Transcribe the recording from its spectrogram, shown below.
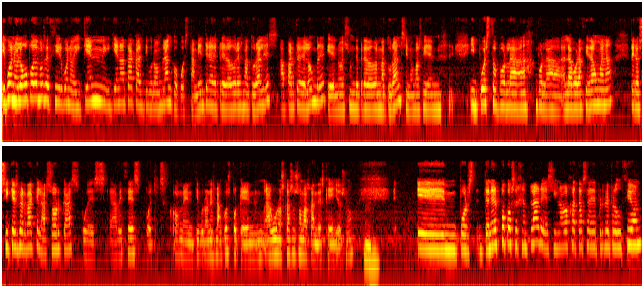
Y bueno, luego podemos decir, bueno, ¿y quién, ¿y quién ataca al tiburón blanco? Pues también tiene depredadores naturales, aparte del hombre, que no es un depredador natural, sino más bien impuesto por la, por la, voracidad humana, pero sí que es verdad que las orcas, pues a veces pues comen tiburones blancos porque en algunos casos son más grandes que ellos, ¿no? Eh, por tener pocos ejemplares y una baja tasa de reproducción,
